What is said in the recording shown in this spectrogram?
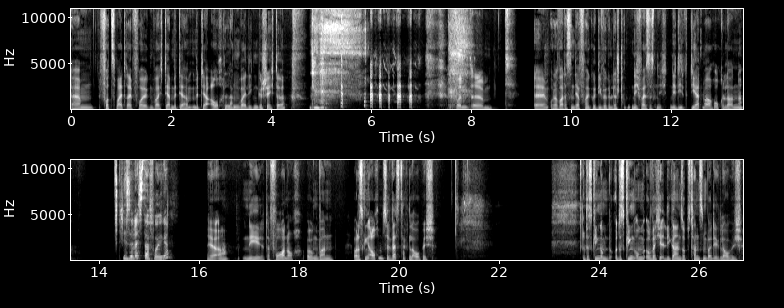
Ähm, vor zwei, drei Folgen war ich der mit der, mit der auch langweiligen Geschichte. Und, ähm, ähm, oder war das in der Folge, die wir gelöscht haben? Nee, ich weiß es nicht. Nee, die, die hatten wir auch hochgeladen, ne? Die Silvesterfolge. Ja, nee, davor noch irgendwann. Aber das ging auch um Silvester, glaube ich. Das ging um, das ging um irgendwelche illegalen Substanzen bei dir, glaube ich.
